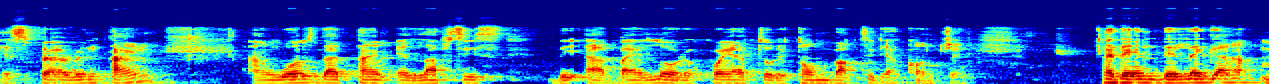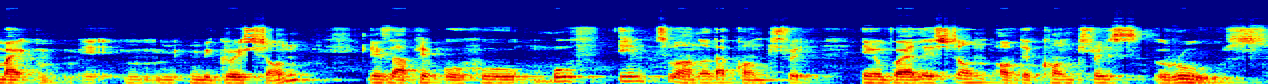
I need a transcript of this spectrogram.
expiring time and once that time elapses they are by law required to return back to their country. And then the legal migration these are people who move into another country in violation of the country's rules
